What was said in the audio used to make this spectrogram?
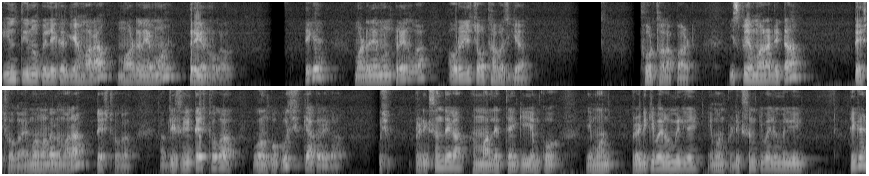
इन तीनों पे लेकर के हमारा मॉडल एमोन ट्रेन होगा। ठीक है? मॉडल एमोन ट्रेन हुआ और ये चौथा बच गया फोर्थ वाला पार्ट इस पर हमारा डेटा टेस्ट होगा। एमोन मॉडल हमारा टेस्ट होगा। अब जैसे ही टेस्ट होगा, वो हमको कुछ क्या करेगा? कुछ प्रिडिक्शन देगा। हम मान लेते हैं कि हमको एमोन प्रेड की वैल्यू मिल गई एमोन प्रिडिक्शन की वैल्यू मिल गई। ठीक है?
